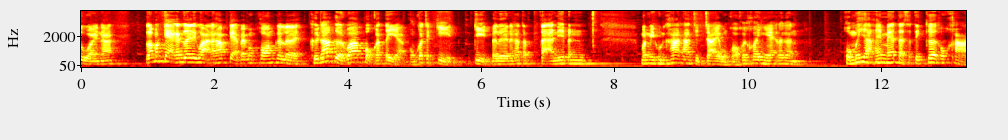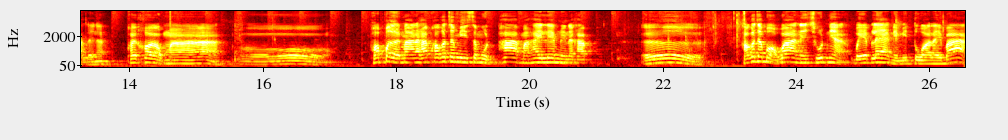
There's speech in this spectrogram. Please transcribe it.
สวยๆนะเรามาแกะกันเลยดีกว่านะครับ แกะไปพร้อมๆกันเลย คือถ้าเกิดว่าปกติอะผมก็จะกรีดกรีดไปเลยนะครับ แต่แต่อันนี้มันมันมีคุณค่าทางจิตใจ ผมขอค่อย ๆ แงะแล้วกัน ผมไม่อยากให้แม้แต่สติกเกอร์เขาขาดเลยนะ ค่อยๆออกมาโพอเปิดมานะครับเขาก็จะมีสมุดภาพมาให้เล่มหนึ่งนะครับ เออเขาก็จะบอกว่าในชุดเนี่ยเวฟแรกเนี่ยมีตัวอะไรบ้าง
